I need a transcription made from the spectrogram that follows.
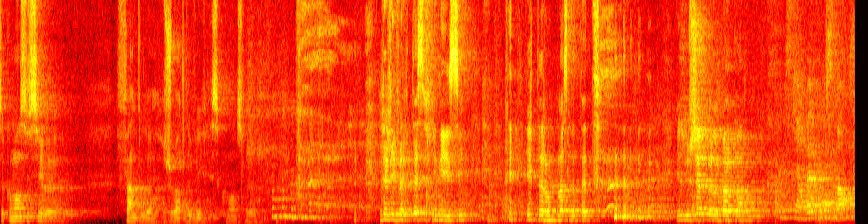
Ça commence ici, le fin de la joie de la vie. Ça commence le... la liberté, c'est fini ici. Il te remplace la tête. Il le jette par le balcon. Parce qu'il y a un balcon, c'est marrant ça.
